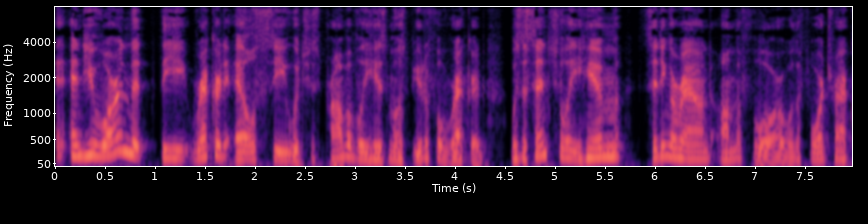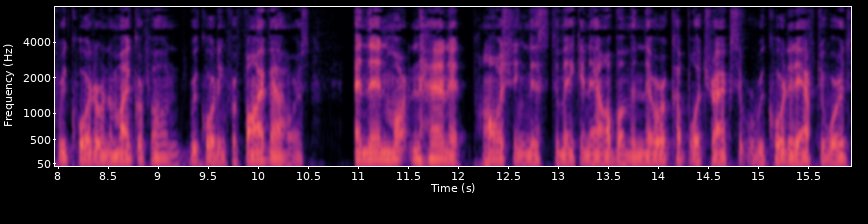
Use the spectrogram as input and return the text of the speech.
And you learn that the record LC, which is probably his most beautiful record, was essentially him sitting around on the floor with a four track recorder and a microphone recording for five hours. And then Martin Hannett polishing this to make an album. And there were a couple of tracks that were recorded afterwards.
